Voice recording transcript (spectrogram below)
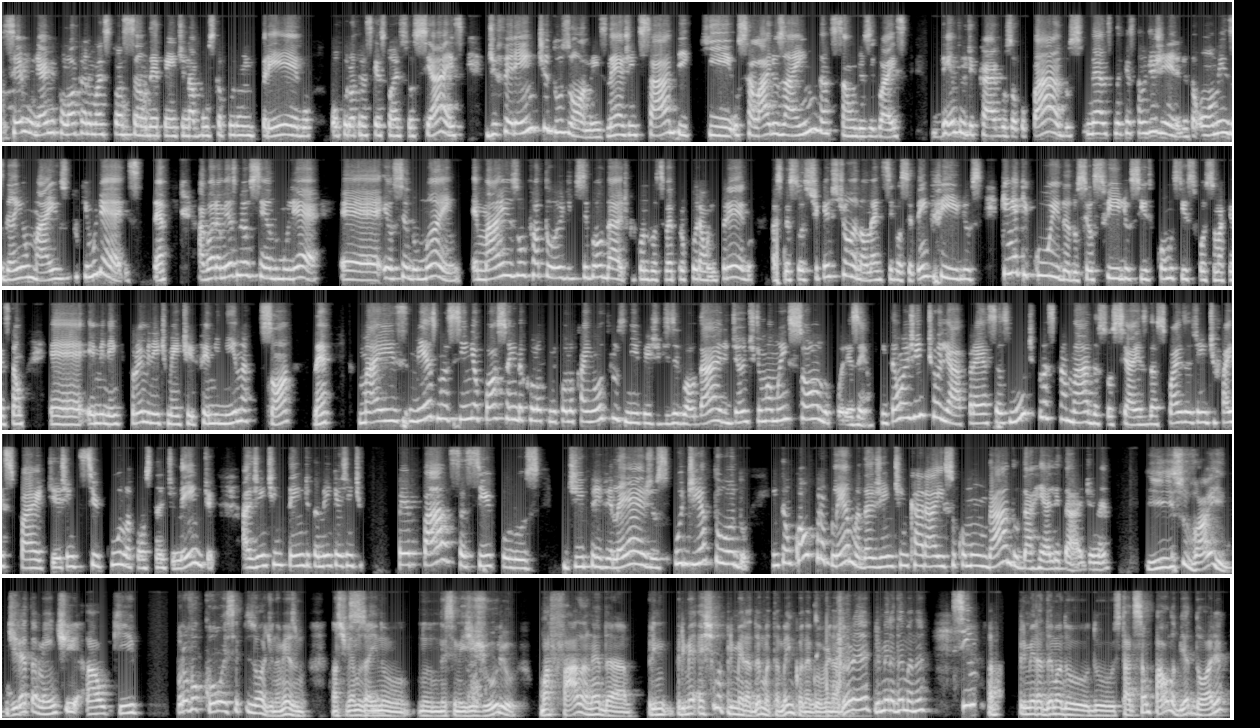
Ser mulher me coloca numa situação, de repente, na busca por um emprego ou por outras questões sociais, diferente dos homens, né? A gente sabe que os salários ainda são desiguais dentro de cargos ocupados né, na questão de gênero. Então, homens ganham mais do que mulheres, né? Agora, mesmo eu sendo mulher, é, eu sendo mãe, é mais um fator de desigualdade, porque quando você vai procurar um emprego, as pessoas te questionam, né? Se você tem filhos, quem é que cuida dos seus filhos, se, como se isso fosse uma questão é, eminente, proeminentemente feminina só, né? Mas mesmo assim, eu posso ainda me colocar em outros níveis de desigualdade diante de uma mãe solo, por exemplo. Então, a gente olhar para essas múltiplas camadas sociais das quais a gente faz parte a gente circula constantemente, a gente entende também que a gente perpassa círculos de privilégios o dia todo. Então, qual o problema da gente encarar isso como um dado da realidade, né? E isso vai diretamente ao que provocou esse episódio, não é mesmo? Nós tivemos Sim. aí no, no, nesse mês de julho uma fala, né, da prim, primeira, é, chama primeira dama também quando é governador, é primeira dama, né? Sim. A primeira dama do, do estado de São Paulo, a Bia Dória,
